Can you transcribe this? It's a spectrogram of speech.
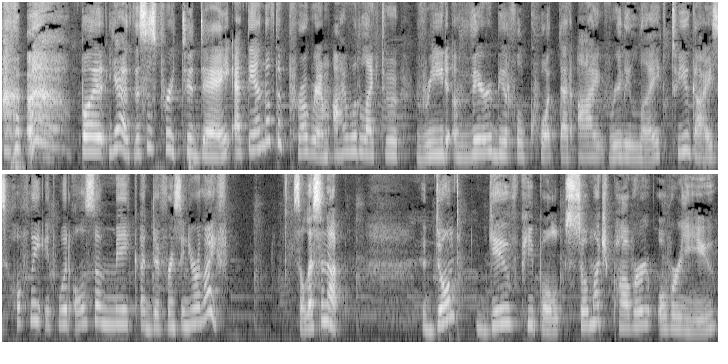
but yeah, this is for today. At the end of the program, I would like to read a very beautiful quote that I really like to you guys. Hopefully, it would also make a difference in your life. So, listen up. Don't give people so much power over you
